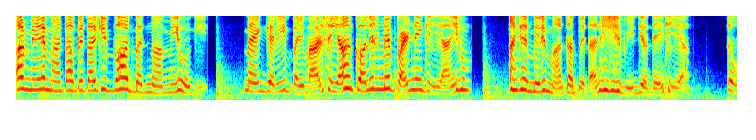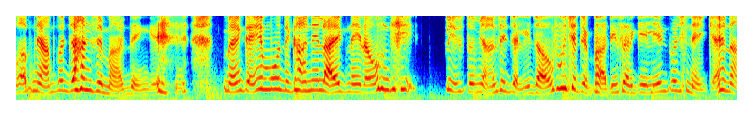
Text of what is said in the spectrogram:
और मेरे माता पिता की बहुत बदनामी होगी। मैं एक गरीब परिवार से यहाँ कॉलेज में पढ़ने के लिए आई हूँ। अगर मेरे माता पिता ने ये वीडियो देख लिया तो वो अपने आप को जान से मार देंगे। मैं कहीं मुँह दिखाने लायक नहीं रहूँगी। प्लीज़ तुम यहाँ से चली जाओ। मुझे त्रिपाठी सर के लिए कुछ नहीं कहना।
